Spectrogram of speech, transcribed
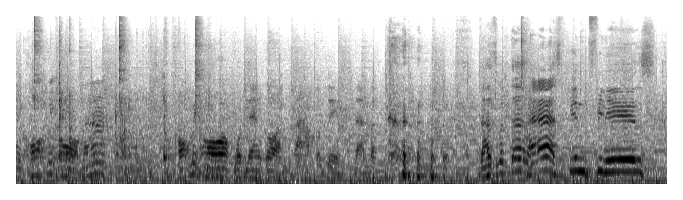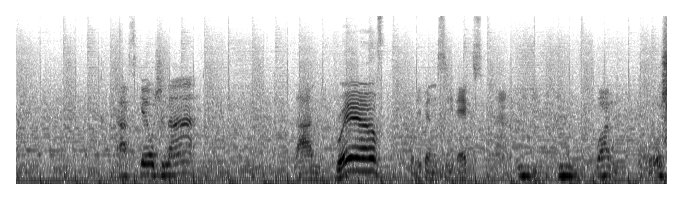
ยังเคาะไม่ออกนะเคาะไม่ออกหมดแรงก่อนตามคอนเซ็ปต์ดานบัสดานสปัตเตอร์แพ้สปินฟินิชแคสเกลชนะด้าน Brave ตัวนี้เป็น CX นะ3 2 1โอ้ช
